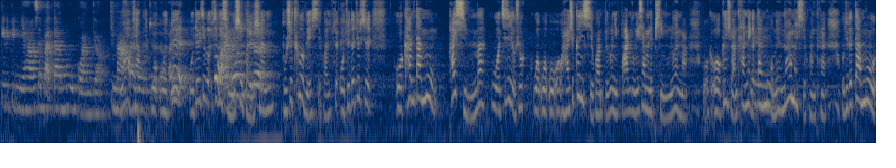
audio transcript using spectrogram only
哔哩哔哩，你还要先把弹幕关掉，挺麻烦的。好像我我对我对这个这个形式本身不是特别喜欢，所以我觉得就是我看弹幕还行吧。我其实有时候我我我我还是更喜欢，比如说你发个东西下面的评论嘛，我我更喜欢看那个弹幕，嗯我没有那么喜欢看。我觉得弹幕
